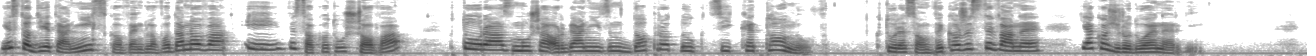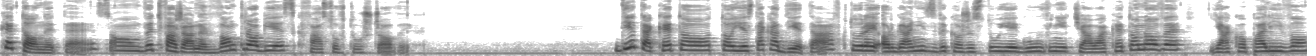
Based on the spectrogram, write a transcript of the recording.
Jest to dieta niskowęglowodanowa i wysokotłuszczowa, która zmusza organizm do produkcji ketonów, które są wykorzystywane jako źródło energii. Ketony te są wytwarzane w wątrobie z kwasów tłuszczowych. Dieta keto to jest taka dieta, w której organizm wykorzystuje głównie ciała ketonowe jako paliwo,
